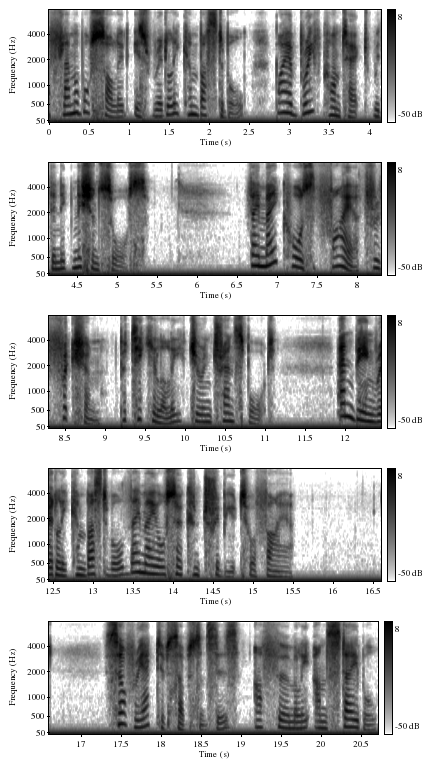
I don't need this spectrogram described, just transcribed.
a flammable solid is readily combustible by a brief contact with an ignition source. They may cause fire through friction, particularly during transport, and being readily combustible they may also contribute to a fire. Self-reactive substances are thermally unstable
